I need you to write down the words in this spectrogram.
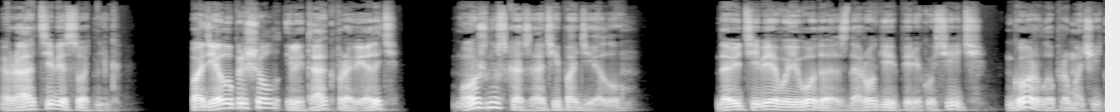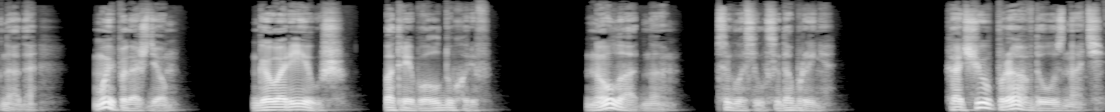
«Рад тебе, сотник. По делу пришел или так, проведать?» «Можно сказать и по делу. Да ведь тебе, воевода, с дороги перекусить, Горло промочить надо. Мы подождем. Говори уж, — потребовал Духарев. Ну ладно, — согласился Добрыня. Хочу правду узнать.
